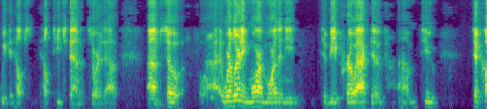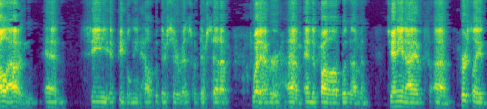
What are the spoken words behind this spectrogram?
we could help help teach them and sort it out. Um, so uh, we're learning more and more the need to be proactive, um, to to call out and, and see if people need help with their service, with their setup, whatever, um, and to follow up with them. And Jenny and I have um, personally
